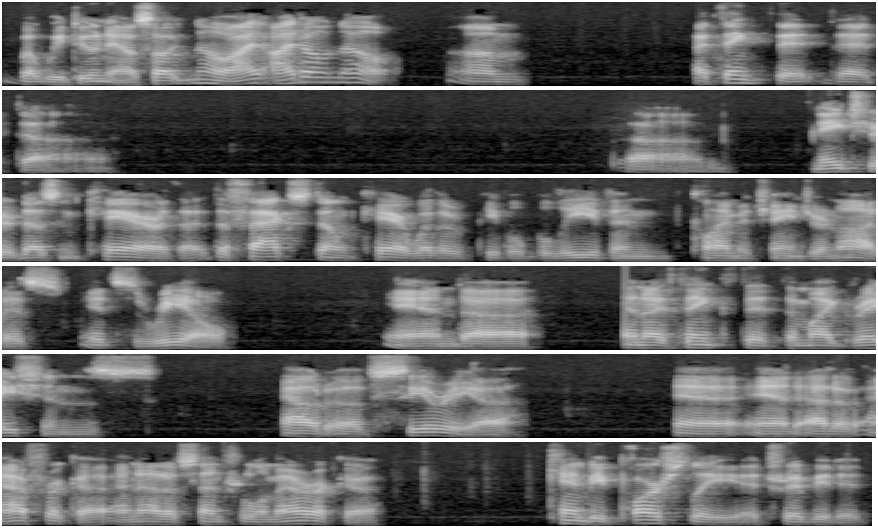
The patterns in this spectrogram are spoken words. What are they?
but we do now. So no, I, I don't know. Um, I think that that uh, uh, nature doesn't care. The, the facts don't care whether people believe in climate change or not. It's it's real, and uh, and I think that the migrations out of Syria uh, and out of Africa and out of Central America can be partially attributed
